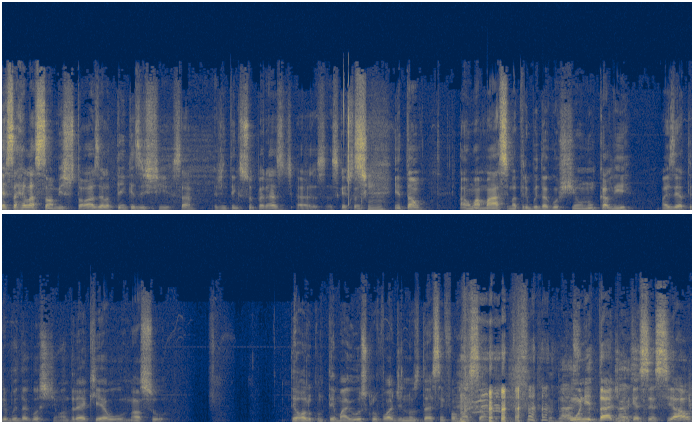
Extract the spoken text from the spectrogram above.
essa relação amistosa, ela tem que existir, sabe? A gente tem que superar as, as, as questões. Sim. Então, há uma máxima atribuída a Agostinho, nunca li, mas é atribuída a Agostinho. O André, que é o nosso teólogo com T maiúsculo, pode nos dar essa informação. Unidade no que é essencial,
